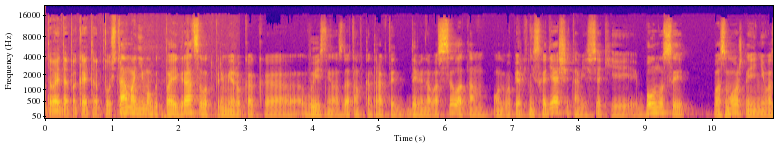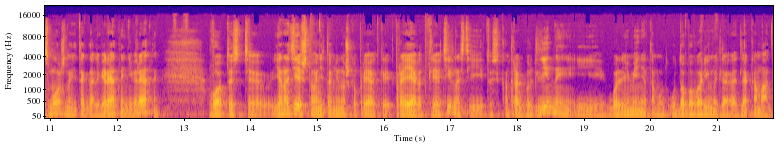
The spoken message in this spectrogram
давай, да, пока это опустим. Там они могут поиграться, вот, к примеру, как э, выяснилось, да, там в контракте Дэвина Вассела, там он, во-первых, нисходящий, там есть всякие бонусы, возможные, невозможные и так далее, вероятные, невероятные. Вот, то есть э, я надеюсь, что они там немножко проявят, проявят креативность, и то есть контракт будет длинный и более-менее там удобоваримый для, для команды.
